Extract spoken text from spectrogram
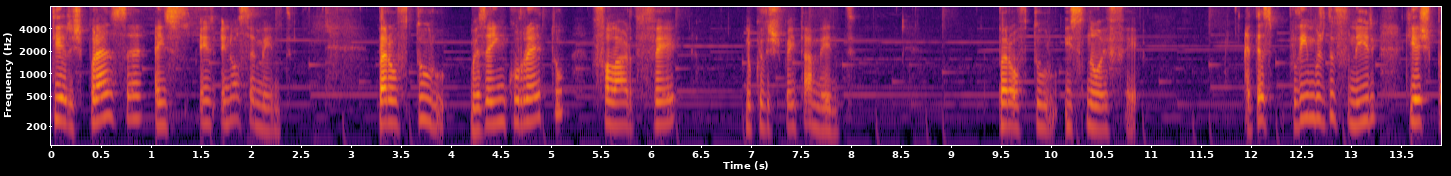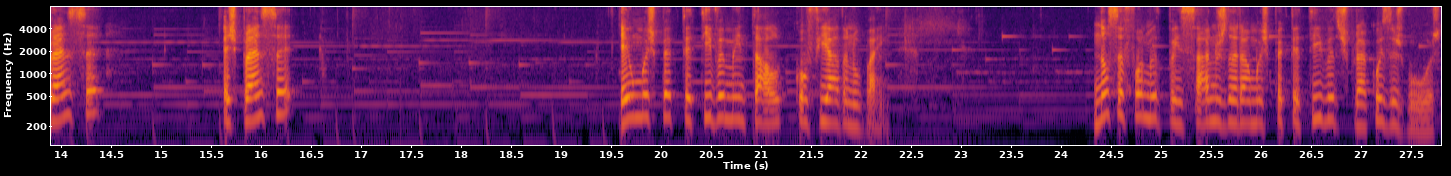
ter esperança em, em, em nossa mente para o futuro, mas é incorreto falar de fé no que diz respeito à mente para o futuro. Isso não é fé. Até podíamos definir que a esperança, a esperança é uma expectativa mental confiada no bem. Nossa forma de pensar nos dará uma expectativa de esperar coisas boas.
